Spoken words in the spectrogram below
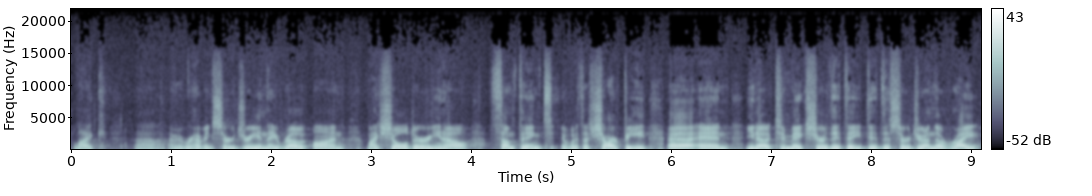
like uh, I remember having surgery, and they wrote on my shoulder, you know, something t- with a sharpie, uh, and you know, to make sure that they did the surgery on the right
